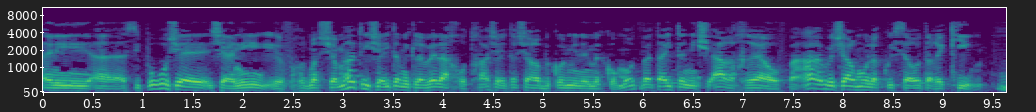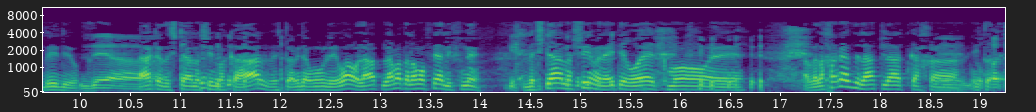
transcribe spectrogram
אני, הסיפור הוא שאני, לפחות מה ששמעתי, שהיית מתלווה לאחותך שהייתה שרה בכל מיני מקומות, ואתה היית נשאר אחרי ההופעה ושר מול הכיסאות הריקים. בדיוק. היה כזה שתי אנשים בקהל, ותמיד אמרו לי, וואו, למה אתה לא מופיע לפני? ושתי אנשים, אני הייתי רואה כמו... אה, אבל אחרי זה לאט לאט ככה... כן, הופעת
